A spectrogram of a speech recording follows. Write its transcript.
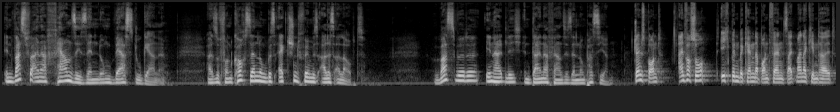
In was für einer Fernsehsendung wärst du gerne? Also von Kochsendung bis Actionfilm ist alles erlaubt. Was würde inhaltlich in deiner Fernsehsendung passieren? James Bond. Einfach so, ich bin bekennender Bond-Fan seit meiner Kindheit.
